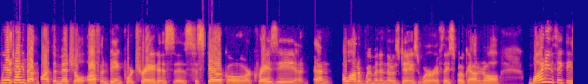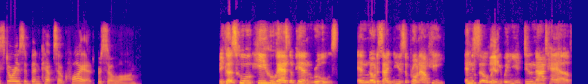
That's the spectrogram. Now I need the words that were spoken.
we're talking about Martha Mitchell often being portrayed as, as hysterical or crazy, and, and a lot of women in those days were, if they spoke out at all. Why do you think these stories have been kept so quiet for so long? Because who he who has the pen rules. And notice I use the pronoun he. And so when Yeah. you when you do not have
